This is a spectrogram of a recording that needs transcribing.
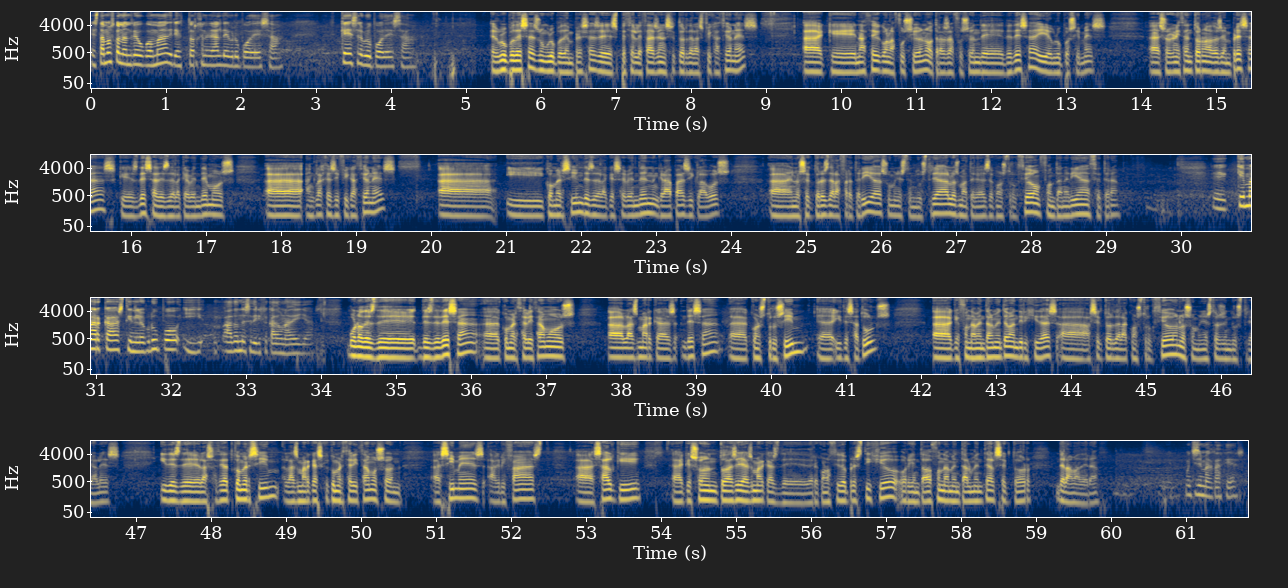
Estamos con Andreu Goma, director general del Grupo DESA. ¿Qué es el Grupo DESA? El Grupo DESA es un grupo de empresas especializadas en el sector de las fijaciones uh, que nace con la fusión o tras la fusión de, de DESA y el Grupo Simes. Uh, se organiza en torno a dos empresas, que es DESA, desde la que vendemos uh, anclajes y fijaciones, y Comersim, desde la que se venden grapas y clavos en los sectores de la ferretería, suministro industrial, los materiales de construcción, fontanería, etcétera. Eh, ¿Qué marcas tiene el grupo y a dónde se dirige cada una de ellas? Bueno, desde, desde DESA eh, comercializamos eh, las marcas DESA, Construsim y DESA Tools, que fundamentalmente van dirigidas al sector de la construcción, los suministros industriales. Y desde la sociedad Comersim, las marcas que comercializamos son Simes, Agrifast, Salki, que son todas ellas marcas de, de reconocido prestigio orientado fundamentalmente al sector de la madera. Muchísimas gracias.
